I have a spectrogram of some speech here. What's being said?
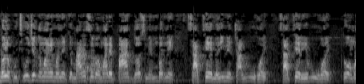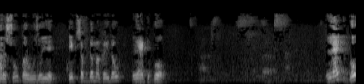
બોલો, પૂછવું છે તમારે મને કે મારે સાહેબ અમારે પાંચ, દસ મેમ્બરને સાથે લઈને ચાલવું હોય, સાથે રહેવું હોય, તો અમારે શું કરવું જોઈએ? એક શબ્દમાં કહી દઉં લેટ ગો લેટ ગો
